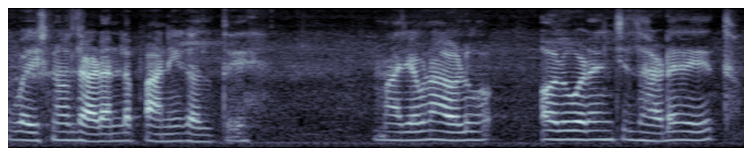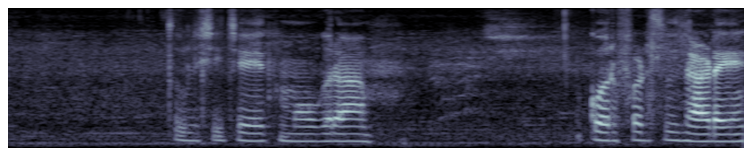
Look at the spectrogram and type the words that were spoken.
वैष्णव झाडांना पाणी घालते. माझ्याकडून अळू अळूवड्यांची झाडं आहेत. तुळशीचे आहेत मोगरा कोरफडचं झाड आहे.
